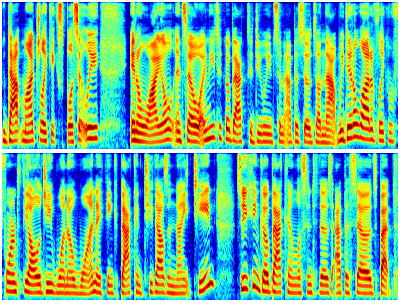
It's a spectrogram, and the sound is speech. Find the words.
that much like explicitly in a while and so i need to go back to doing some episodes on that. We did a lot of like reformed theology 101 i think back in 2019 so you can go back and listen to those episodes but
